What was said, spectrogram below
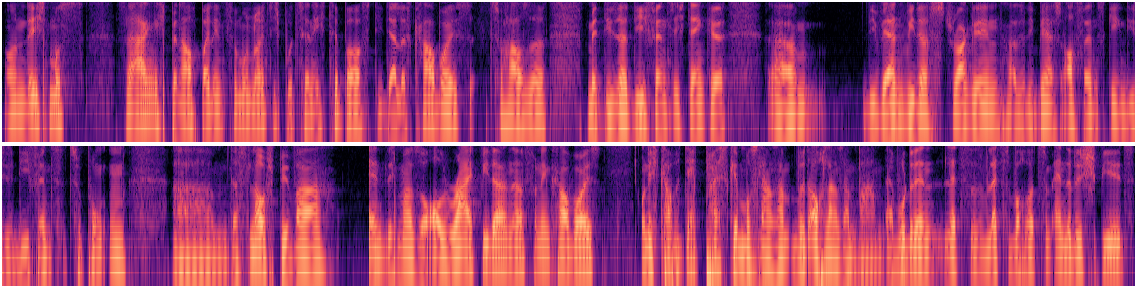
Und ich muss sagen, ich bin auch bei den 95%. Ich tippe auf die Dallas Cowboys zu Hause mit dieser Defense. Ich denke, ähm, die werden wieder strugglen, also die Bears Offense gegen diese Defense zu punkten. Ähm, das Laufspiel war endlich mal so alright wieder ne, von den Cowboys. Und ich glaube, der Prescott muss langsam, wird auch langsam warm. Er wurde dann letzte, letzte Woche zum Ende des Spiels,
